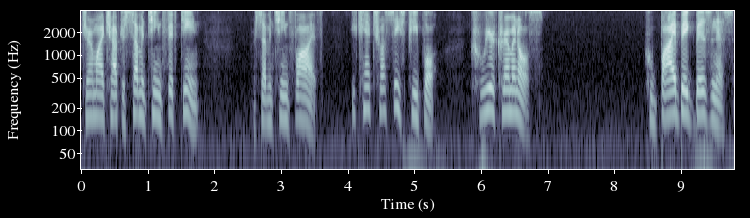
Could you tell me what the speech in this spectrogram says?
Jeremiah chapter 17, 15 or 17, 5. You can't trust these people. Career criminals who buy big business,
